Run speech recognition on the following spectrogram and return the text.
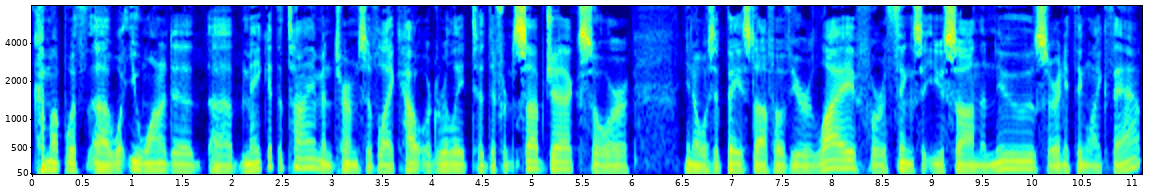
come up with uh, what you wanted to uh, make at the time in terms of like how it would relate to different subjects or you know was it based off of your life or things that you saw in the news or anything like that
